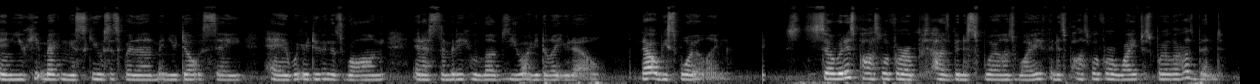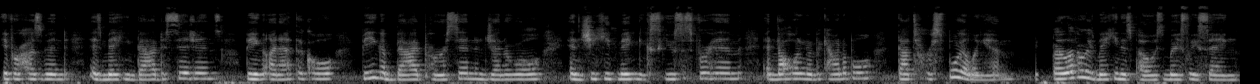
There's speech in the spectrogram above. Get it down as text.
and you keep making excuses for them and you don't say hey what you're doing is wrong and as somebody who loves you i need to let you know that would be spoiling so it is possible for a husband to spoil his wife, and it's possible for a wife to spoil her husband. If her husband is making bad decisions, being unethical, being a bad person in general, and she keeps making excuses for him and not holding him accountable, that's her spoiling him. But I love how he's making this post and basically saying,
